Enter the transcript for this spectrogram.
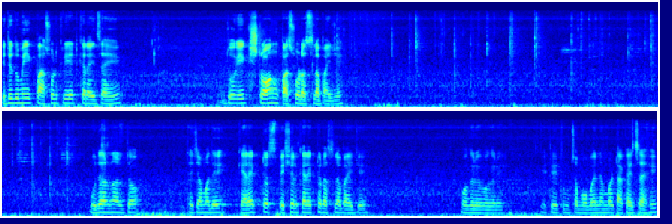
इथे तुम्ही एक पासवर्ड क्रिएट करायचा आहे. जो एक स्ट्रॉंग पासवर्ड असला पाहिजे. उदाहरणार्थ त्याच्यामध्ये कॅरेक्टर स्पेशल कॅरेक्टर असलं पाहिजे. वगैरे वगैरे. इथे तुमचा मोबाईल नंबर टाकायचा आहे.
